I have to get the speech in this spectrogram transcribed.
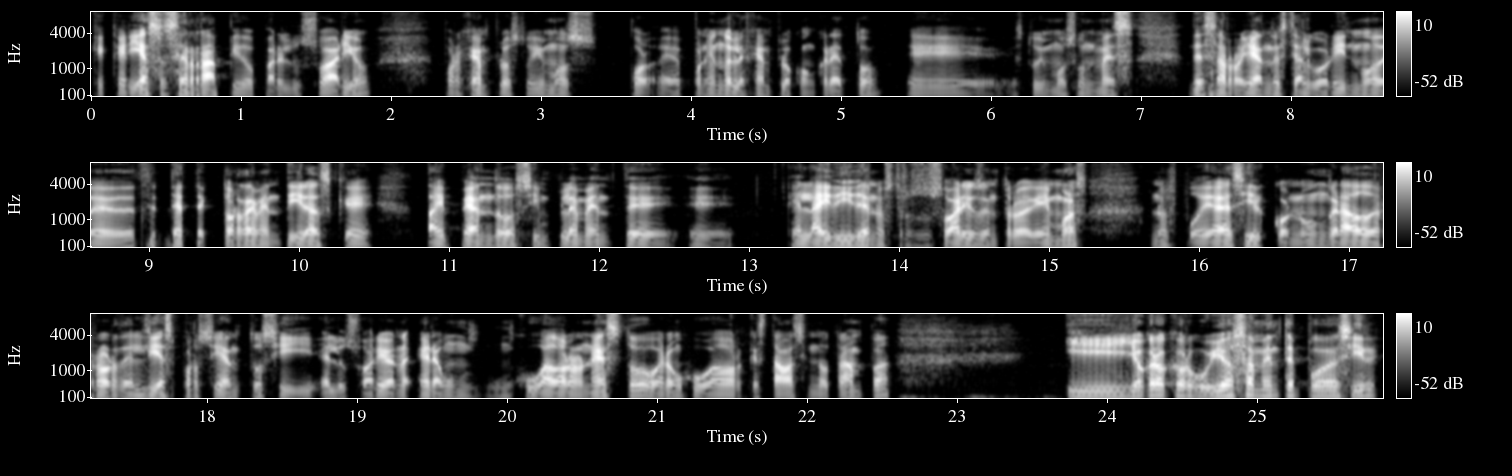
que querías hacer rápido para el usuario, por ejemplo, estuvimos eh, poniendo el ejemplo concreto, eh, estuvimos un mes desarrollando este algoritmo de, detector de mentiras que typeando simplemente eh, el ID de nuestros usuarios dentro de Gamers nos podía decir con un grado de error del 10% si el usuario era un, jugador honesto o era un jugador que estaba haciendo trampa. Y yo creo que orgullosamente puedo decir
